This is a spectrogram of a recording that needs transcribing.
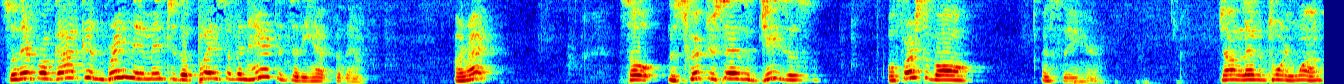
So therefore God couldn't bring them into the place of inheritance that he had for them. All right? So the scripture says of Jesus, well, first of all, let's see here. John 11, 21.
